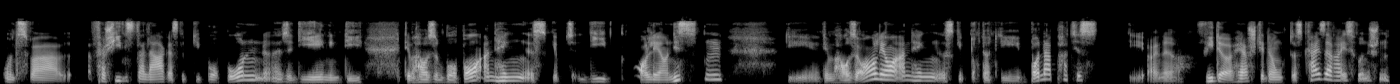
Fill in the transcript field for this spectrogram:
Und zwar verschiedenster Lager. Es gibt die Bourbonen, also diejenigen, die dem Hause Bourbon anhängen. Es gibt die Orleanisten, die dem Hause Orleans anhängen. Es gibt noch die Bonapartisten die eine Wiederherstellung des Kaiserreichs wünschen.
